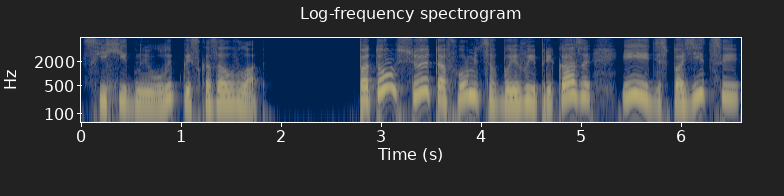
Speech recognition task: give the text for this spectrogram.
с хихидной улыбкой сказал Влад. Потом все это оформится в боевые приказы и диспозиции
